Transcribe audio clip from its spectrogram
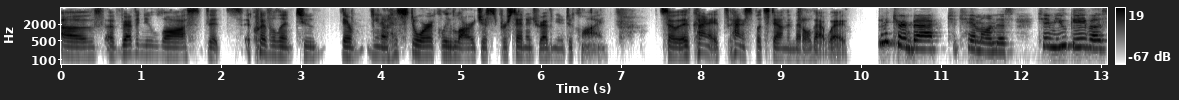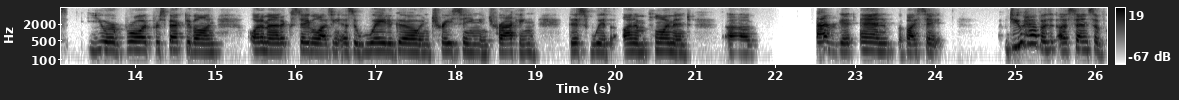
of, of revenue loss that's equivalent to their you know historically largest percentage revenue decline. So it kind of it kind of splits down the middle that way. Let me turn back to Tim on this. Tim, you gave us your broad perspective on automatic stabilizing as a way to go in tracing and tracking this with unemployment uh, aggregate and by state. Do you have a, a sense of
